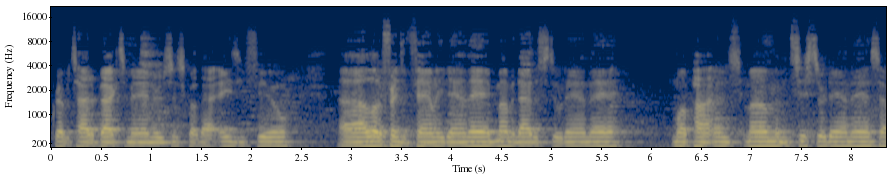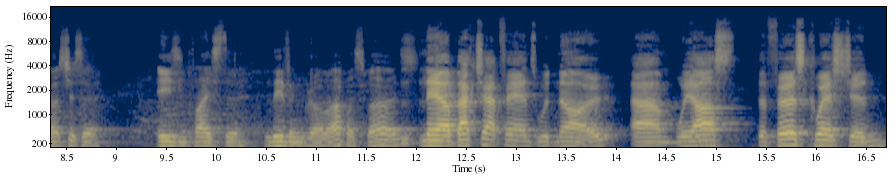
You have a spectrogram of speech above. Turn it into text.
gravitated back to Mandurah. It's just got that easy feel. Uh, a lot of friends and family down there. Mum and dad are still down there. My partner's mum and sister are down there, so it's just a easy place to live and grow up, I suppose. Now, Backchat fans would know um, we asked the first question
